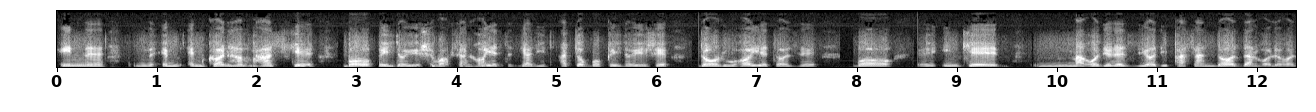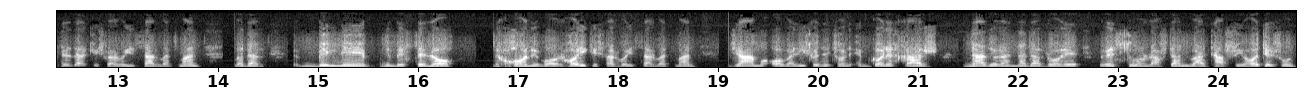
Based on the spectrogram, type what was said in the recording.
این امکان هم هست که با پیدایش واکسن های جدید حتی با پیدایش داروهای تازه با اینکه مقادیر زیادی پسنداز در حال حاضر در کشورهای ثروتمند و در بین به اصطلاح خانوارهای کشورهای ثروتمند جمع آوری شده چون امکان خرج ندارن نه در راه رستوران رفتن و تفریحاتشون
